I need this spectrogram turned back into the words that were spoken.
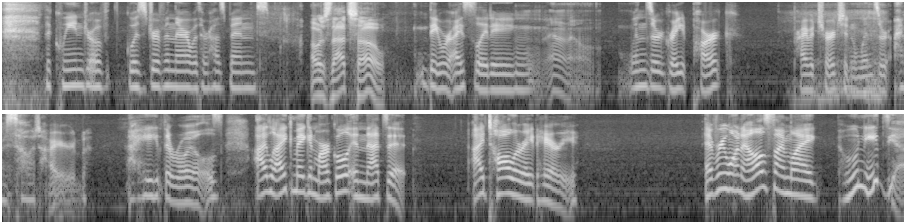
The queen drove was driven there with her husband. oh, is that so? They were isolating, I don't know, Windsor Great Park, private church in Windsor. I'm so tired. I hate the royals. I like Meghan Markle and that's it. I tolerate Harry. Everyone else, I'm like, who needs you?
